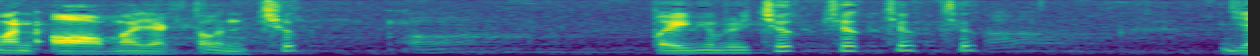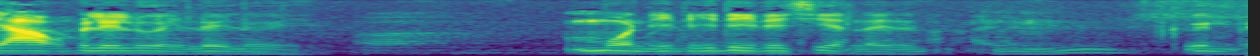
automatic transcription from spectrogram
มันออกมาจากต้นชึกปีนกันไปชึกชึกชึกชึกยาวไปเรื่อยๆเรื่อยๆ มวนอีดีดีได้เชียดเลยขึ้นไป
